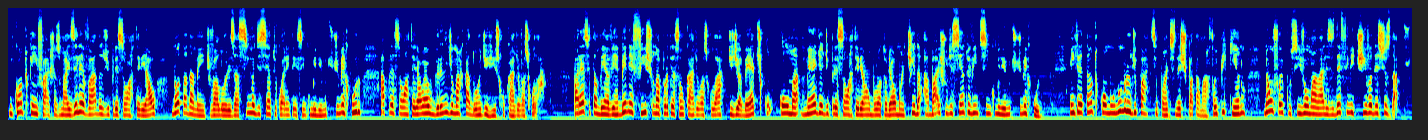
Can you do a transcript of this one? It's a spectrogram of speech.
enquanto que em faixas mais elevadas de pressão arterial, notadamente valores acima de 145 mm de mercúrio, a pressão arterial é o grande marcador de risco cardiovascular. Parece também haver benefício na proteção cardiovascular de diabetes, com uma média de pressão arterial ambulatorial mantida abaixo de 125 mm de mercúrio. Entretanto, como o número de participantes neste patamar foi pequeno, não foi possível uma análise definitiva destes dados.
